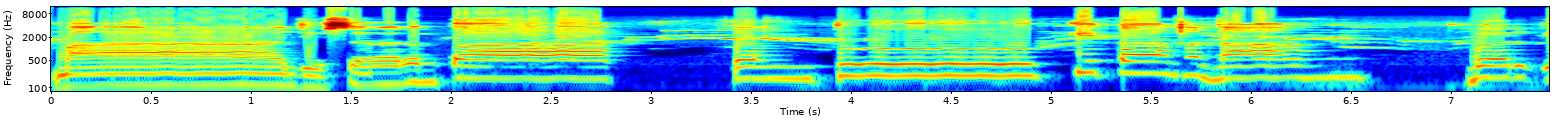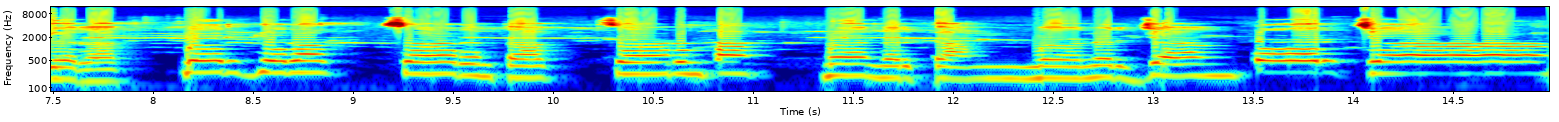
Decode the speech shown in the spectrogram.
Maju serentak tentu kita menang. Bergerak bergerak serentak serentak menerkam menerjang terjang.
